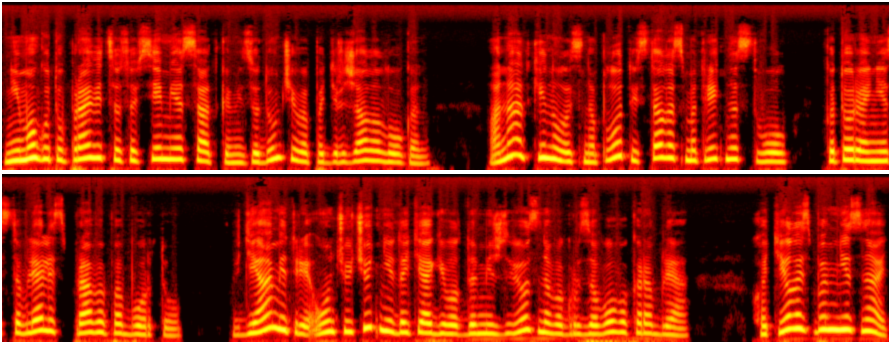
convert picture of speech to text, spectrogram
не могут управиться со всеми осадками, задумчиво поддержала Логан. Она откинулась на плот и стала смотреть на ствол, который они оставляли справа по борту. В диаметре он чуть-чуть не дотягивал до межзвездного грузового корабля. Хотелось бы мне знать,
